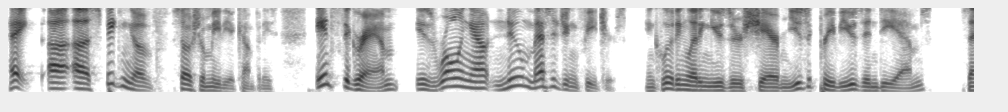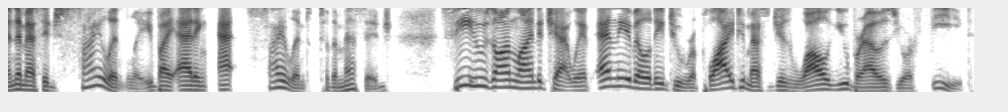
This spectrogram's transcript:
Hey, uh, uh, speaking of social media companies, Instagram is rolling out new messaging features, including letting users share music previews in DMs, send a message silently by adding at silent to the message, see who's online to chat with, and the ability to reply to messages while you browse your feed.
